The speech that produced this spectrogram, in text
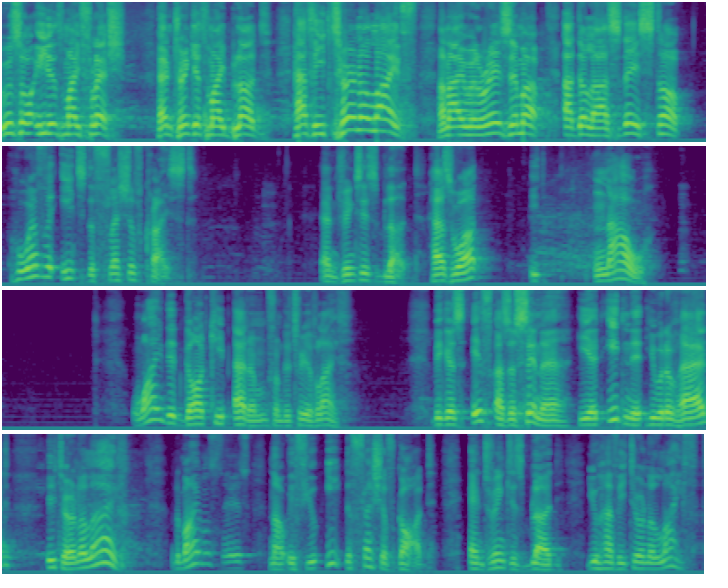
Whoso eateth my flesh and drinketh my blood hath eternal life, and I will raise him up at the last day. Stop. Whoever eats the flesh of Christ and drinks his blood has what? It, now. Why did God keep Adam from the tree of life? Because if, as a sinner, he had eaten it, he would have had eternal life. The Bible says, now if you eat the flesh of God and drink his blood, you have eternal life.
